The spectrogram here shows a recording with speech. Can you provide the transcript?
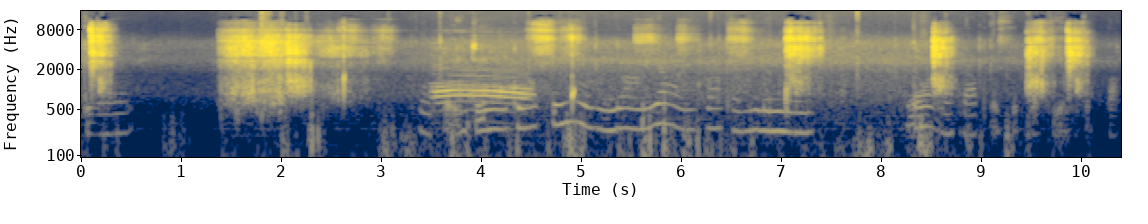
เก่งโอ้โหจริงๆก็ตีมันยางยากนะครับแต่มันมันแล้วนะครับรู้สึกว่าเกมจะปัก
